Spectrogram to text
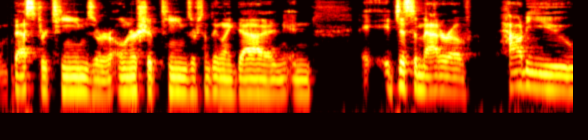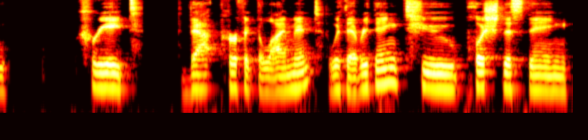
investor teams or ownership teams or something like that, and, and it's just a matter of how do you create that perfect alignment with everything to push this thing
